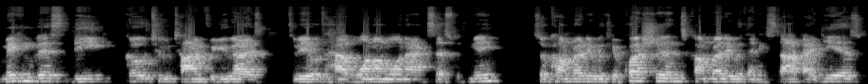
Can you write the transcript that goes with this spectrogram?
making this the go-to time for you guys to be able to have one-on-one access with me. So come ready with your questions, come ready with any stock ideas,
